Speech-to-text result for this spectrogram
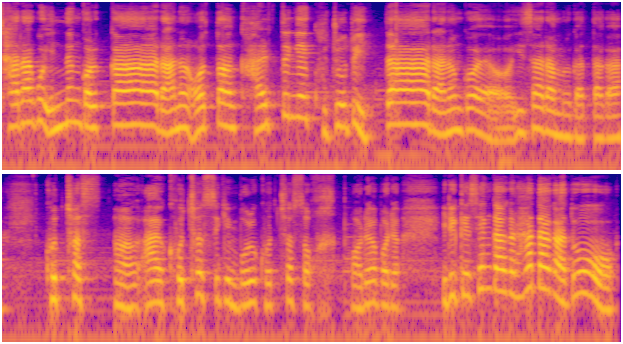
잘하고 있는 걸까라는 어떠한 갈등의 구조도 있다라는 거예요. 이 사람을 갖다가 고쳤 어, 아 고쳐 쓰긴 뭘 고쳤어 확 버려버려. 이렇게 생각을 하다가도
